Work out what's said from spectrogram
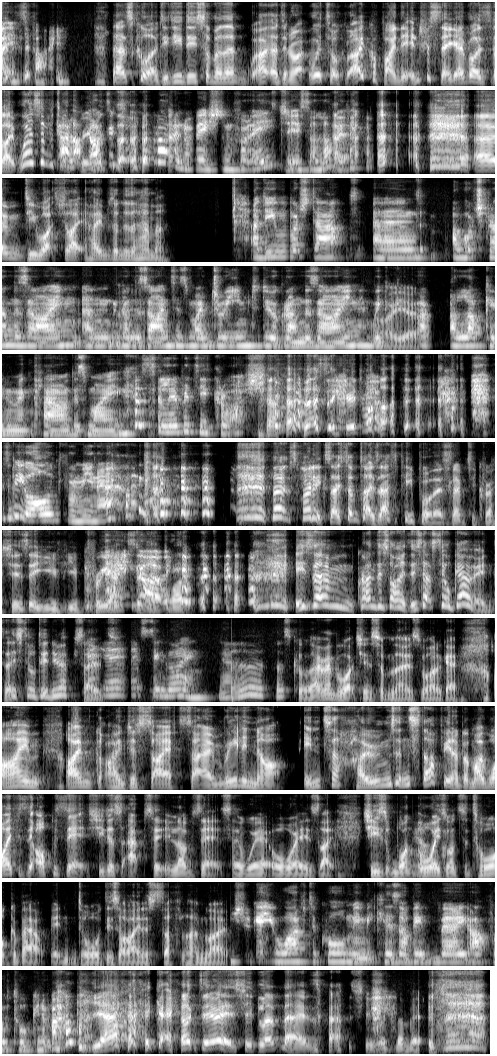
it's fine. That's cool. Did you do some of the? I, I don't know. We're talking. I could find it interesting. Everyone's like, "Where's the I, photography?" love, I could talk about renovation for ages. I love it. um, do you watch like Homes Under the Hammer? I do watch that, and I watch Grand Design, and oh, Grand yeah. Designs is my dream to do a Grand Design. We- Oh, yeah. I, I love Kevin McCloud as my celebrity crush. That's a good one. it's a bit old for me now. That's funny because I sometimes ask people their celebrity crushes. You've you pre-answered that one. is um Grand Designs is that still going? Do they still do new episodes? yeah, it's still going. Yeah. Ah, that's cool. I remember watching some of those a while ago. I'm, I'm, I'm just. I have to say, I'm really not into homes and stuff, you know. But my wife is the opposite. She just absolutely loves it. So we're always like, she's one, Yeah. always wants to talk about indoor design and stuff, and I'm like, You should get your wife to call me because I'll be very up for talking about that. yeah, okay, I'll do it. She'd love that. She would love it.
